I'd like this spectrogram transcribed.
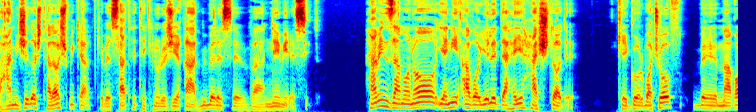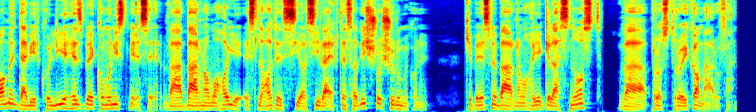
و همیشه داشت تلاش می‌کرد که به سطح تکنولوژی غربی برسه و نمی‌رسید. همین زمانا یعنی اوایل دهه هشتاده که گورباچوف به مقام دبیرکلی حزب کمونیست می‌رسه و برنامه های اصلاحات سیاسی و اقتصادیش رو شروع می‌کنه که به اسم برنامه های گلاسنوست و پروسترویکا معروفن.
